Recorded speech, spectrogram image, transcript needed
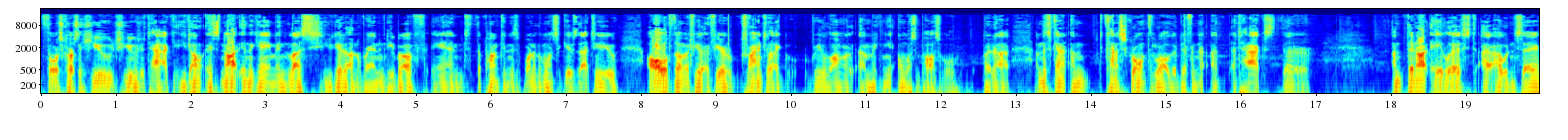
Thor's curse a huge huge attack you don't it's not in the game unless you get it on a random debuff and the pumpkin is one of the ones that gives that to you all of them if you if you're trying to like read along, uh, making it almost impossible. But uh, I'm just kind of I'm kind of scrolling through all the different uh, attacks. They're um, they're not a list. I, I wouldn't say,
